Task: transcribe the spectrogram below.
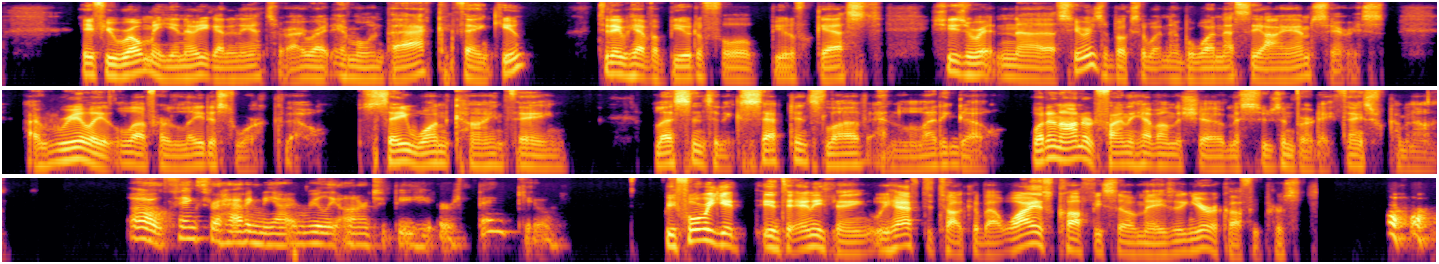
If you wrote me, you know you got an answer. I write everyone back. Thank you. Today we have a beautiful, beautiful guest. She's written a series of books that went number one. That's the I Am series. I really love her latest work, though. Say One Kind Thing Lessons in Acceptance, Love, and Letting Go. What an honor to finally have on the show Miss Susan Verde. Thanks for coming on. Oh, thanks for having me. I'm really honored to be here. Thank you. Before we get into anything, we have to talk about why is coffee so amazing? You're a coffee person. I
